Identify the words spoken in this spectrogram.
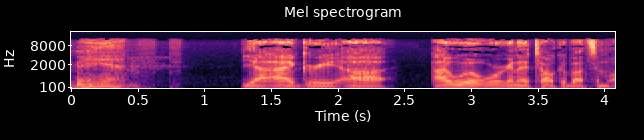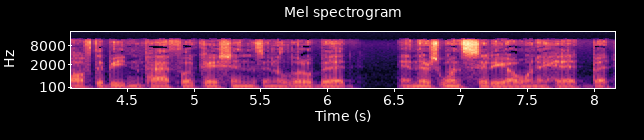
Man. Yeah, I agree. Uh, I will. We're going to talk about some off the beaten path locations in a little bit, and there's one city I want to hit. But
